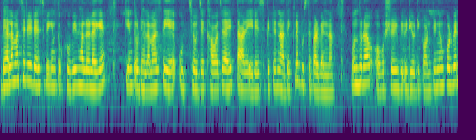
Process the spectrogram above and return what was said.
ঢেলা মাছের এই রেসিপি কিন্তু খুবই ভালো লাগে। কিন্তু ঢেলা মাছ দিয়ে উচ্ছেও যে খাওয়া যায়, তার এই রেসিপিটা না দেখলে বুঝতে পারবেন না। বন্ধুরা, অবশ্যই ভিডিওটি কন্টিনিউ করবেন।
